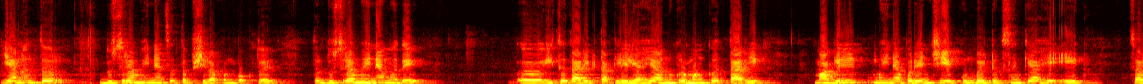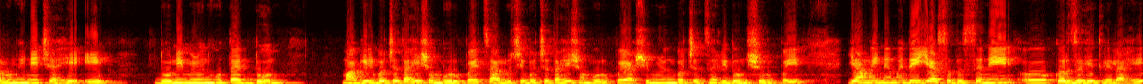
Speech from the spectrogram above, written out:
यानंतर दुसऱ्या महिन्याचा तपशील आपण बघतोय. तर दुसऱ्या महिन्यामध्ये इथं तारीख टाकलेली आहे. अनुक्रमांक तारीख. मागील महिन्यापर्यंतची एकूण बैठक संख्या आहे एक. चालू महिन्याची आहे एक. दोन्ही मिळून होत आहेत दोन. मागील बचत आहे शंभर रुपये. चालूची बचत आहे शंभर रुपये. अशी मिळून बचत झाली दोनशे रुपये. या महिन्यामध्ये या सदस्याने कर्ज घेतलेलं आहे.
